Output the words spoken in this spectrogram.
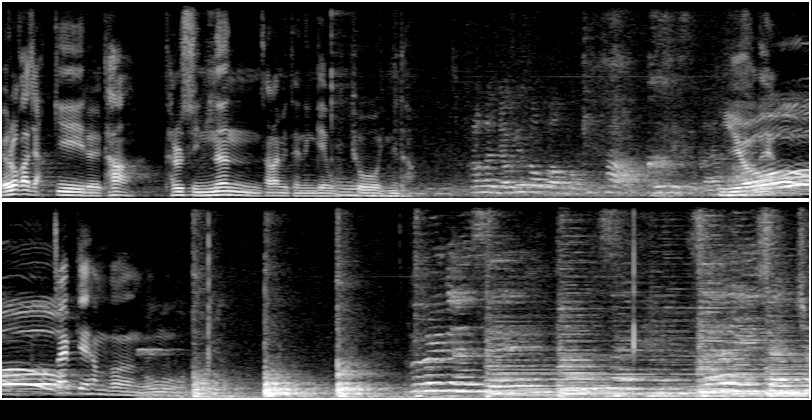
여러 가지 악기를 다 다룰 수 있는 사람이 되는 게 목표입니다. 그러면 여기서 뭐 기타 볼 수 있을까요? 네. 짧게 한번 아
